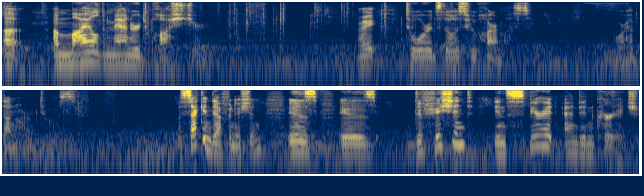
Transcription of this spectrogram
uh, a mild mannered posture, right, towards those who harm us or have done harm to us. The second definition is, is deficient in spirit and in courage.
